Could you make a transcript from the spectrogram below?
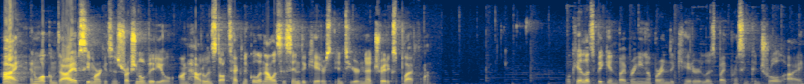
Hi, and welcome to IFC Markets instructional video on how to install technical analysis indicators into your NetTradeX platform. Okay, let's begin by bringing up our indicator list by pressing Ctrl I,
